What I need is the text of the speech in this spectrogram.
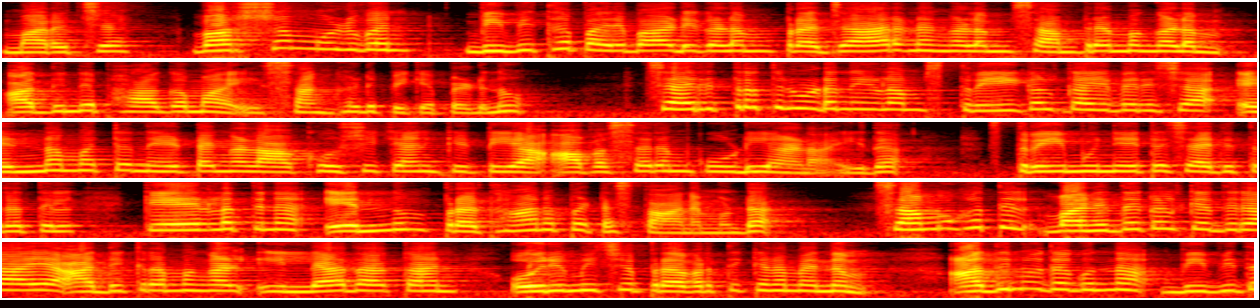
മറിച്ച് വർഷം മുഴുവൻ വിവിധ പരിപാടികളും പ്രചാരണങ്ങളും സംരംഭങ്ങളും അതിന്റെ ഭാഗമായി സംഘടിപ്പിക്കപ്പെടുന്നു. ചരിത്രത്തിലുടനീളം സ്ത്രീകൾ കൈവരിച്ച എണ്ണമറ്റ നേട്ടങ്ങൾ ആഘോഷിക്കാൻ കിട്ടിയ അവസരം കൂടിയാണ് ഇത്. സ്ത്രീ മുന്നേറ്റ ചരിത്രത്തിൽ കേരളത്തിന് എന്നും പ്രധാനപ്പെട്ട സ്ഥാനമുണ്ട്. സമൂഹത്തിൽ വനിതകൾക്കെതിരായ അതിക്രമങ്ങൾ ഇല്ലാതാക്കാൻ ഒരുമിച്ച് പ്രവർത്തിക്കണമെന്നും അതിനുതകുന്ന വിവിധ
